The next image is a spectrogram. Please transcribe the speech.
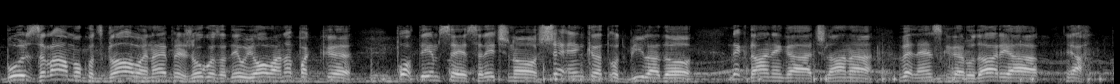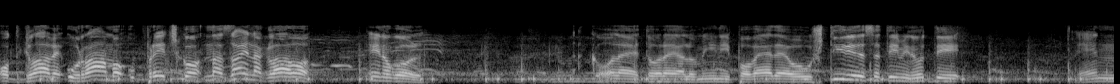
bolj z ramo kot z glavo je najprej žogo zadev Jovan, ampak potem se je srečno še enkrat odbila do nekdanjega člana velenskega rudarja. Ja, od glave v ramo, v prečko, nazaj na glavo in v gol. Takole je torej Alumini povedel v 40. minuti in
